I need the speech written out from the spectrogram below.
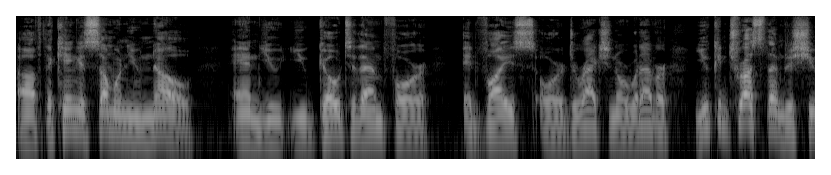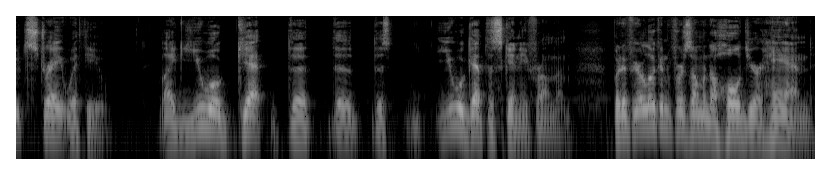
Uh, if the king is someone you know and you you go to them for advice or direction or whatever, you can trust them to shoot straight with you. Like you will get the the this you will get the skinny from them. But if you're looking for someone to hold your hand,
